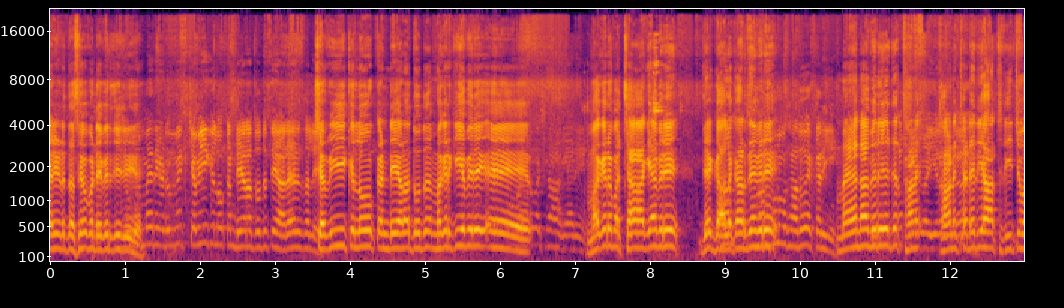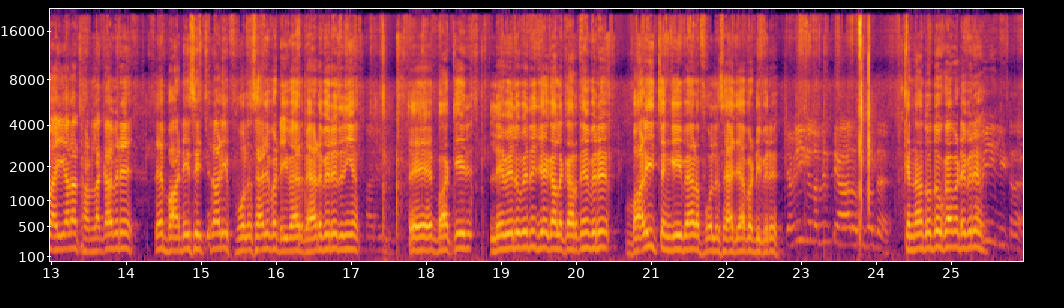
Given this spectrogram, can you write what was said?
ਰੇਟ ਦੱਸਿਓ ਵੱਡੇ ਵੀਰ ਜੀ ਜੀ। ਮੈਂ ਰੇਡੂ ਵਿੱਚ 24 ਕਿਲੋ ਕੰਡੇ ਵਾਲਾ ਦੁੱਧ ਤਿਆਰ ਹੈ ਥੱਲੇ। 24 ਕਿਲੋ ਕੰਡੇ ਵਾਲਾ ਦੁੱਧ ਮਗਰ ਕੀ ਹੈ ਵੀਰੇ ਇਹ ਅੱਛਾ ਆ ਗਿਆ ਨੇ ਮਗਰ ਬੱਚਾ ਆ ਗਿਆ ਵੀਰੇ। ਜੇ ਗੱਲ ਕਰਦੇ ਆ ਵੀਰੇ ਮੈਂ ਨਾ ਵੀਰੇ ਜੇ ਥਣ ਥਣ ਚੱਡੇ ਦੀ ਹੱਥ ਦੀ ਚਵਾਈ ਵਾਲਾ ਥਣ ਲੱਗਾ ਵੀਰੇ ਤੇ ਬਾਡੀ ਸਿਚਰ ਵਾਲੀ ਫੁੱਲ ਸਾਈਜ਼ ਵੱਡੀ ਵੈਰ ਬੈੜ ਵੀਰੇ ਦੀਆਂ ਤੇ ਬਾਕੀ ਲੇਵੇ ਲੂਵੇ ਦੀ ਜੇ ਗੱਲ ਕਰਦੇ ਆ ਵੀਰੇ ਬਾਲੀ ਚੰਗੀ ਵੈੜ ਫੁੱਲ ਸਾਈਜ਼ ਆ ਵੱਡੀ ਵੀਰੇ। 24 ਕਿਲੋ ਵਿੱਚ ਤਿਆਰ ਹੋਊ ਦੁੱਧ। ਕਿੰਨਾ ਦੁੱਧ ਹੋਊਗਾ ਵੱਡੇ ਵੀਰੇ? 20 ਲੀਟਰ।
